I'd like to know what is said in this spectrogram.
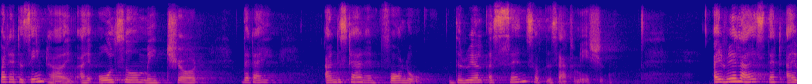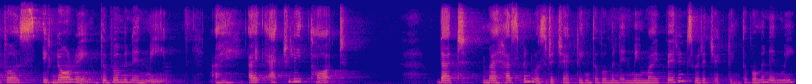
but at the same time, I also made sure that I understand and follow the real essence of this affirmation. I realized that I was ignoring the woman in me. I, I actually thought that my husband was rejecting the woman in me, my parents were rejecting the woman in me,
